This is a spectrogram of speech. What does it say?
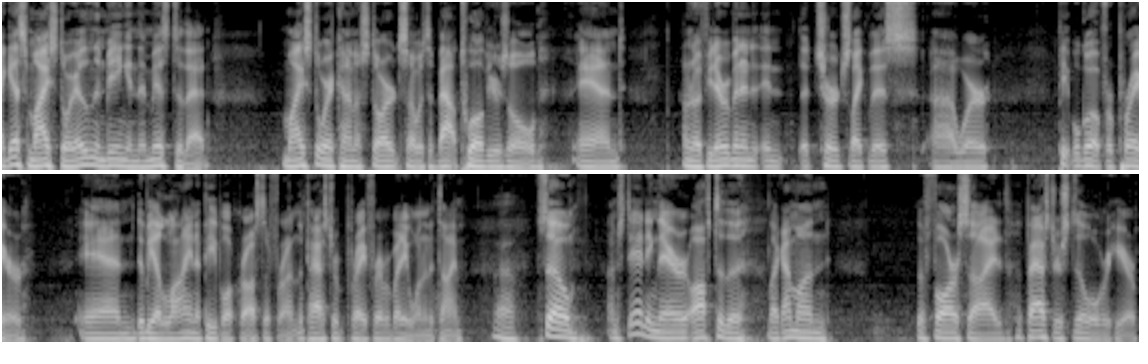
I guess my story, other than being in the midst of that, my story kind of starts. I was about 12 years old, and I don't know if you'd ever been in, in a church like this uh, where people go up for prayer, and there'll be a line of people across the front, and the pastor would pray for everybody one at a time. Wow. So I'm standing there off to the like I'm on the far side. The pastor's still over here,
